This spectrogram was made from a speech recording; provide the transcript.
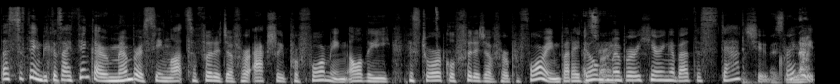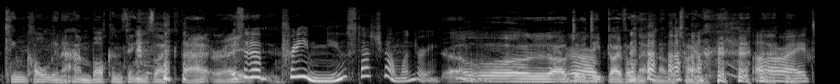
That's the thing, because I think I remember seeing lots of footage of her actually performing, all the historical footage of her performing, but I don't right. remember hearing about the statue. There's Great. Nat King Cole in a hanbok and things like that, right? Is it a pretty new statue? I'm wondering. Oh, I'll do a deep dive on that another time. All right.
